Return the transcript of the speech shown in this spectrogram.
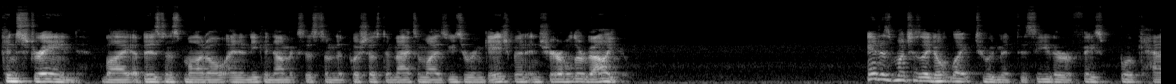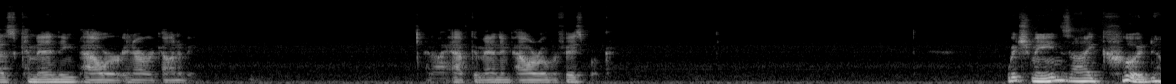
constrained by a business model and an economic system that push us to maximize user engagement and shareholder value. And as much as I don't like to admit this either, Facebook has commanding power in our economy. And I have commanding power over Facebook. Which means I could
